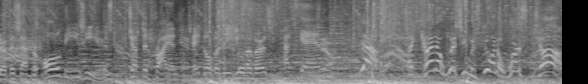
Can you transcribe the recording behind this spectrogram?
Really resurface after all these years just to try and take over the universe again? Yeah! I kinda wish he was doing a worse job!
